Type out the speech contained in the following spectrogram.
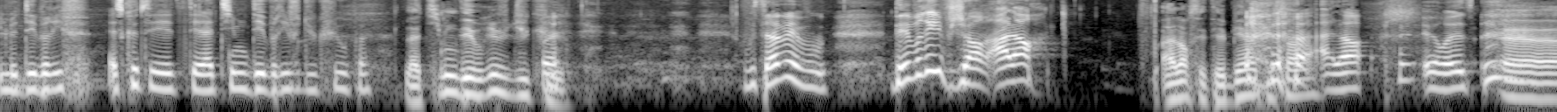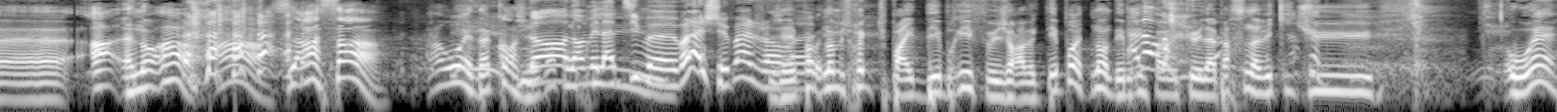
Le débrief. Est-ce que t'es es la team débrief du cul ou pas? La team débrief du cul. Ouais. Vous savez, vous. Débrief, genre, alors Alors, c'était bien tout ça Alors, heureuse. Euh, Ah, non, ah, ah, ah, ça Ah ouais, d'accord. Non, pas non, mais la team, euh, voilà, je sais pas, genre. Pas- euh, Non, mais je croyais que tu parlais de débrief, euh, genre avec tes potes. Non, débrief avec euh, la personne avec qui tu. Ouais,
